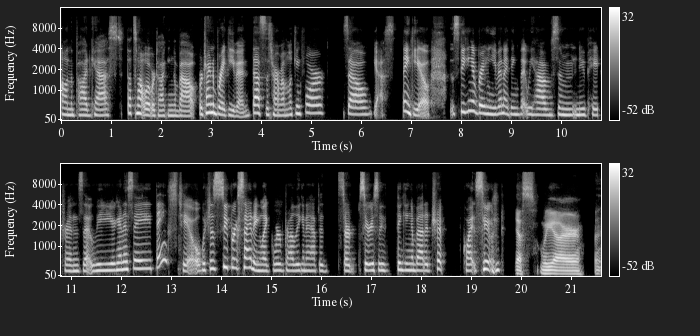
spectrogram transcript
on the podcast. That's not what we're talking about. We're trying to break even. That's the term I'm looking for. So, yes, thank you. Speaking of breaking even, I think that we have some new patrons that we are going to say thanks to, which is super exciting. Like, we're probably going to have to start seriously thinking about a trip quite soon. Yes, we are uh,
